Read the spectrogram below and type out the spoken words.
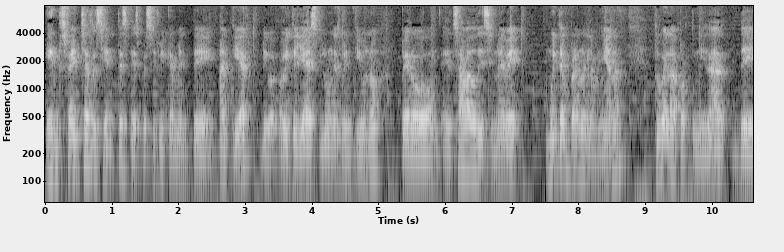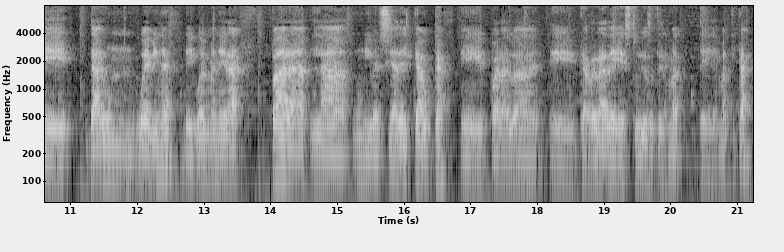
en fechas recientes, específicamente antier, digo, ahorita ya es lunes 21, pero el sábado 19, muy temprano en la mañana, tuve la oportunidad de dar un webinar de igual manera para la Universidad del Cauca, eh, para la eh, carrera de estudios de telemática.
